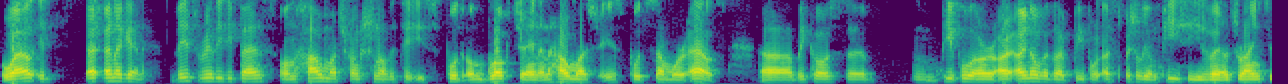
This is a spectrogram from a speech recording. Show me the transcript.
well, it's and again, this really depends on how much functionality is put on blockchain and how much is put somewhere else, uh, because. Uh, mm, people are, I I know that people, especially on PCs, they are trying to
